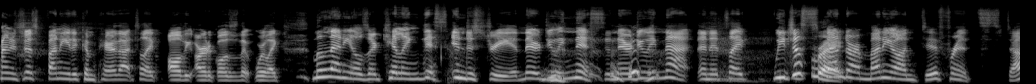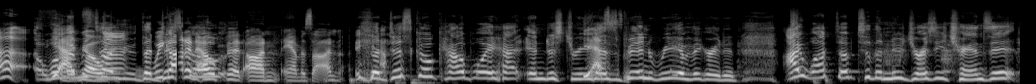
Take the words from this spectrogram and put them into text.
and it's just funny to compare that to like all the articles that were like millennials are killing this industry and they're doing this and they're doing that and it's like we just spend Right. our money on different stuff Uh, well, yeah, let me no. tell you, the we got an outfit on Amazon. the disco cowboy hat industry Yes. has been reinvigorated. I walked up to the New Jersey Transit,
